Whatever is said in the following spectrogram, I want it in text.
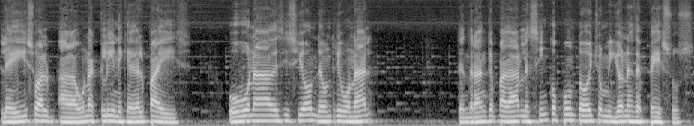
le hizo al- a una clínica en el país, hubo una decisión de un tribunal, tendrán que pagarle 5.8 millones de pesos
